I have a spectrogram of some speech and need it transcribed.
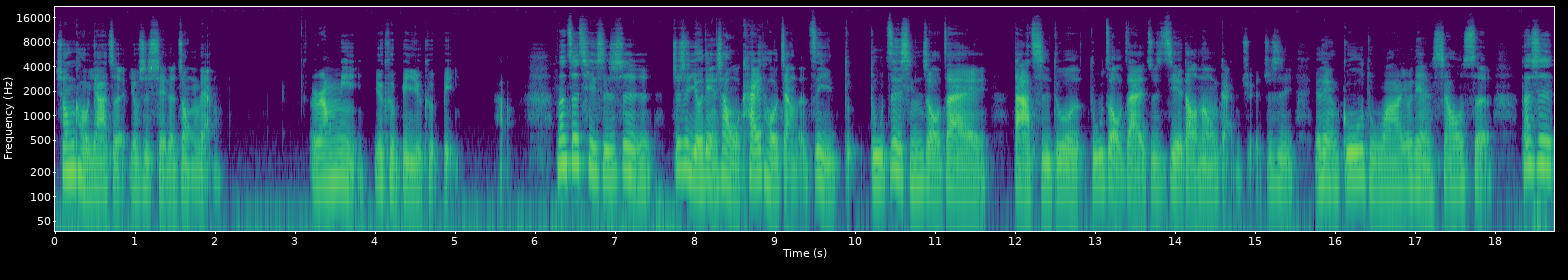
胸口压着又是谁的重量？Around me, you could be, you could be。好，那这其实是就是有点像我开头讲的，自己独独自行走在大池独独走在就是街道那种感觉，就是有点孤独啊，有点萧瑟。但是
